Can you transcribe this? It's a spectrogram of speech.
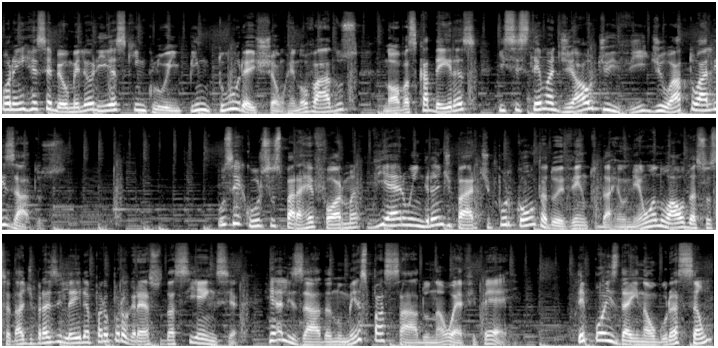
porém recebeu melhorias que incluem pintura e chão renovados, novas cadeiras e sistema de áudio e vídeo atualizados. Os recursos para a reforma vieram em grande parte por conta do evento da reunião anual da Sociedade Brasileira para o Progresso da Ciência, realizada no mês passado na UFPR. Depois da inauguração,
